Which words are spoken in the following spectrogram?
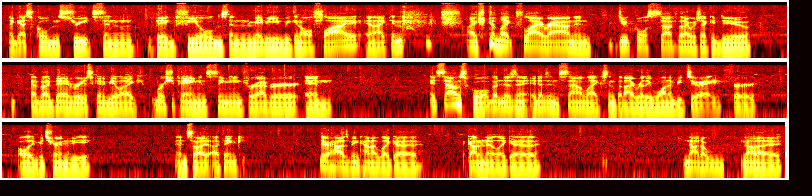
I guess golden streets and big fields, and maybe we can all fly, and I can, I can like fly around and do cool stuff that I wish I could do. But then we're just gonna be like worshiping and singing forever, and it sounds cool, but it doesn't. It doesn't sound like something I really want to be doing for all of eternity. And so I, I think there has been kind of like a, like, I don't know, like a not a not a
